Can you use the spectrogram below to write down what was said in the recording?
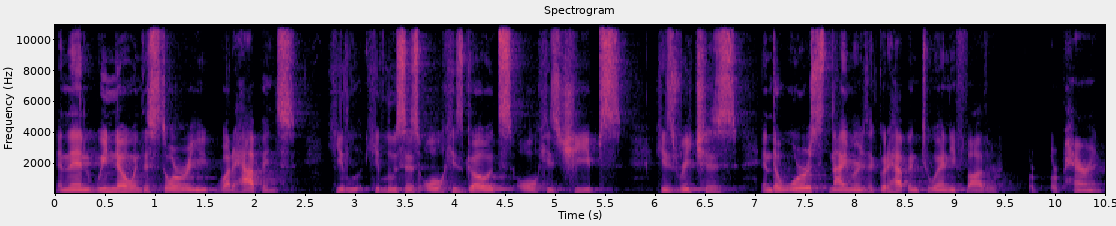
And then we know in the story what happens. He, he loses all his goats, all his sheep, his riches, and the worst nightmare that could happen to any father or, or parent.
